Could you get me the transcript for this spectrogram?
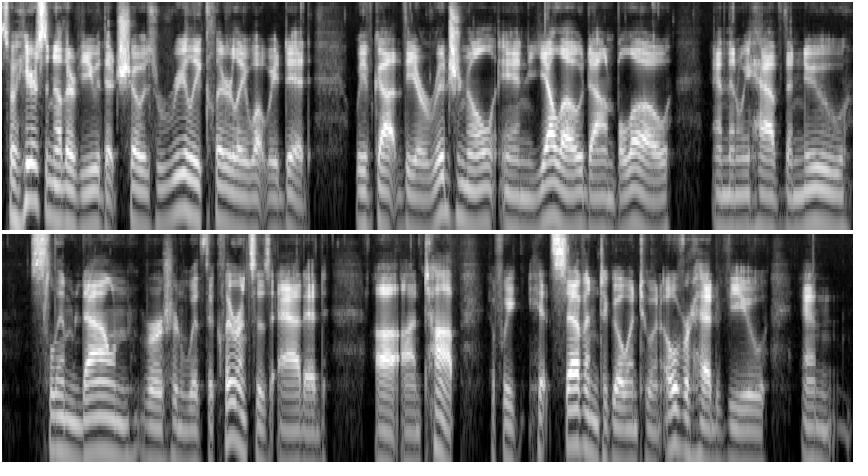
So here's another view that shows really clearly what we did. We've got the original in yellow down below, and then we have the new slimmed down version with the clearances added uh, on top. If we hit 7 to go into an overhead view and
